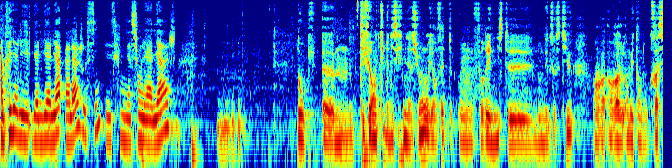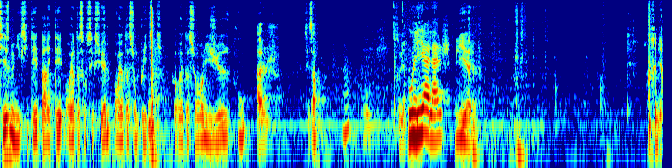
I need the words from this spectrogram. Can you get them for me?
Après, il y a, les, il y a lié à l'âge aussi, les discriminations liées à l'âge. Donc, euh, différents types de discrimination, et en fait, on ferait une liste non exhaustive en, en, mettant donc racisme, mixité, parité, orientation sexuelle, orientation politique, orientation religieuse ou âge. C'est ça? Très bien. Ou lié à l'âge. Lié à l'âge. Très bien.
